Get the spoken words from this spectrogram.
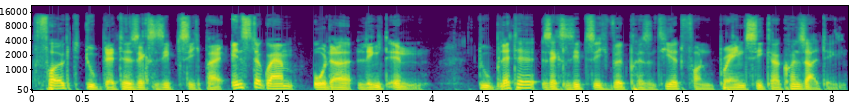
Folgt Dublette 76 bei Instagram oder LinkedIn. Dublette 76 wird präsentiert von Brainseeker Consulting.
